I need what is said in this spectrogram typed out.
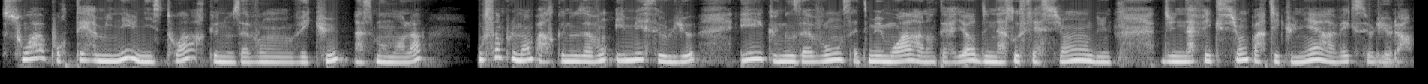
soit pour terminer une histoire que nous avons vécue à ce moment-là, ou simplement parce que nous avons aimé ce lieu et que nous avons cette mémoire à l'intérieur d'une association, d'une affection particulière avec ce lieu-là.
